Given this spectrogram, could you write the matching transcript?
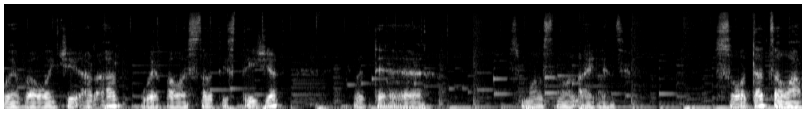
we have our we have our Southeast Asia with the small small islands. So that's our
